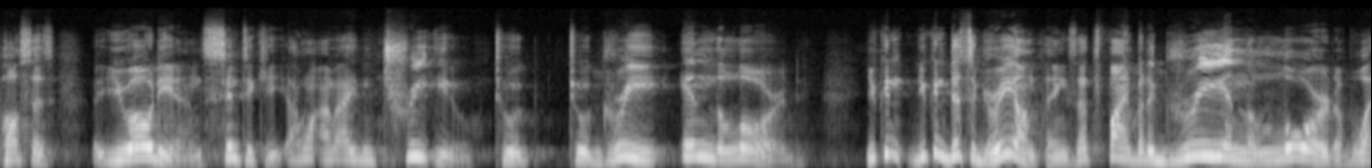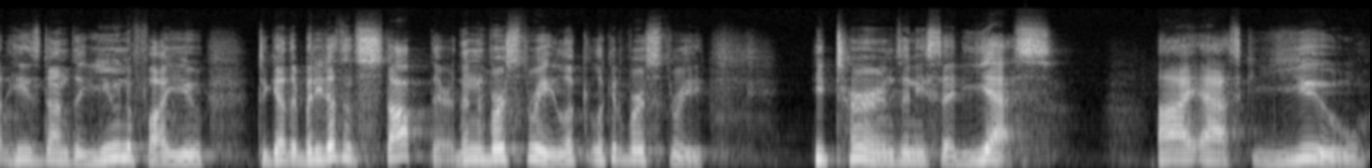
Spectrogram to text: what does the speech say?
Paul says, Euodia and Syntyche, I, want, I entreat you to, to agree in the Lord. You can, you can disagree on things, that's fine, but agree in the Lord of what he's done to unify you together. But he doesn't stop there. Then in verse 3, look, look at verse 3. He turns and he said, Yes, I ask you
